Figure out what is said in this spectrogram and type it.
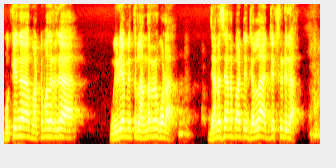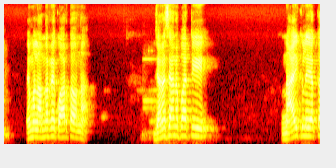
ముఖ్యంగా మొట్టమొదటిగా మీడియా మిత్రులందరినీ కూడా జనసేన పార్టీ జిల్లా అధ్యక్షుడిగా మిమ్మల్ని అందరినీ కోరుతా ఉన్నా జనసేన పార్టీ నాయకుల యొక్క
